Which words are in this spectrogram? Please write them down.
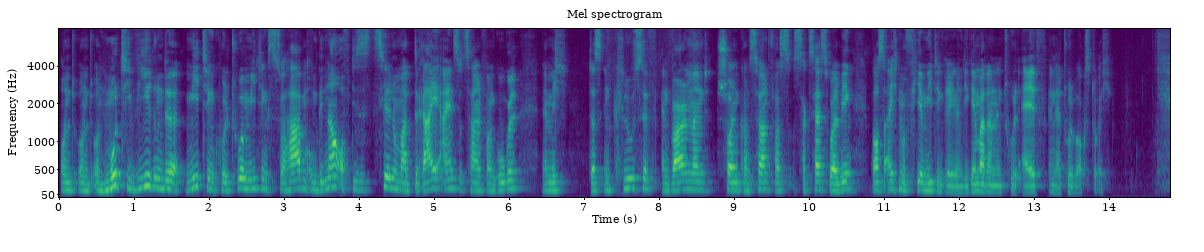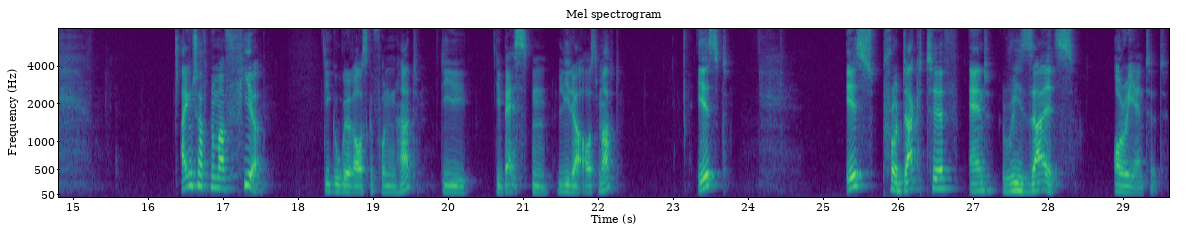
und, und, und motivierende Meetingkultur, Meetings zu haben, um genau auf dieses Ziel Nummer 3 einzuzahlen von Google, nämlich das Inclusive Environment, Showing Concern for Success, Wellbeing, brauchst du eigentlich nur vier Meetingregeln. Die gehen wir dann in Tool 11 in der Toolbox durch. Eigenschaft Nummer 4, die Google rausgefunden hat, die die besten Leader ausmacht, ist is productive and results oriented.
